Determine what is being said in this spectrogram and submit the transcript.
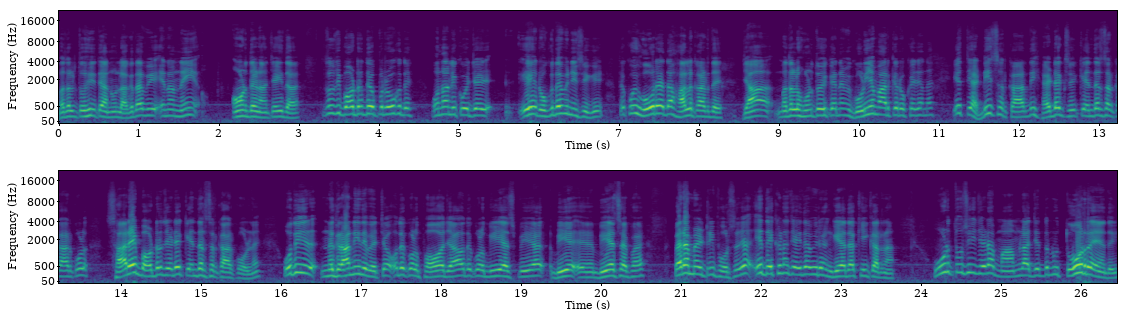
ਮਤਲਬ ਤੁਸੀਂ ਤੁਹਾਨੂੰ ਲੱਗਦਾ ਵੀ ਇਹਨਾਂ ਨਹੀਂ ਆਉਣ ਦੇਣਾ ਚਾਹੀਦਾ ਤੁਸੀਂ ਬਾਰਡਰ ਦੇ ਉੱਪਰ ਰੋਕਦੇ। ਉਹਨਾਂ ਲਈ ਕੋਈ ਜੇ ਇਹ ਰੁਕਦੇ ਵੀ ਨਹੀਂ ਸੀਗੇ, ਤੇ ਕੋਈ ਹੋਰ ਇਹਦਾ ਹੱਲ ਕਰ ਜਾਂ ਮਤਲਬ ਹੁਣ ਤੁਸੀਂ ਕਹਿੰਦੇ ਵੀ ਗੋਲੀਆਂ ਮਾਰ ਕੇ ਰੋਕਿਆ ਜਾਂਦਾ। ਇਹ ਤੁਹਾਡੀ ਸਰਕਾਰ ਦੀ ਹੈਡਕ ਸੀ। ਕੇਂਦਰ ਸਰਕਾਰ ਕੋਲ ਸਾਰੇ ਬਾਰਡਰ ਜਿਹੜੇ ਕੇਂਦਰ ਸਰਕਾਰ ਕੋਲ ਨੇ, ਉਹਦੀ ਨਿਗਰਾਨੀ ਦੇ ਵਿੱਚ ਉਹਦੇ ਕੋਲ ਫੌਜ ਆ, ਉਹਦੇ ਕੋਲ ਬੀਐਸਪੀ ਆ ਬੀਐਸਐਫ ਹੈ ਪੈਰਾਮਿਲਟਰੀ ਫੋਰਸਸ ਆ ਇਹ ਦੇਖਣਾ ਚਾਹੀਦਾ ਵੀ ਰੰਗਿਆ ਦਾ ਕੀ ਕਰਨਾ। ਹੁਣ ਤੁਸੀਂ ਜਿਹੜਾ ਮਾਮਲਾ ਜਿੱਧਰ ਨੂੰ ਤੋਰ ਰਹੇ ਆਂ ਦੇ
